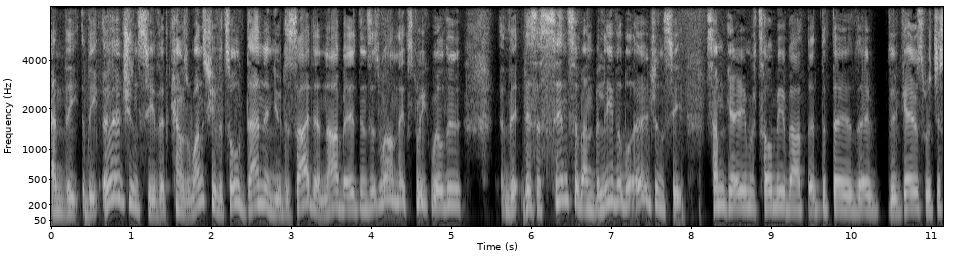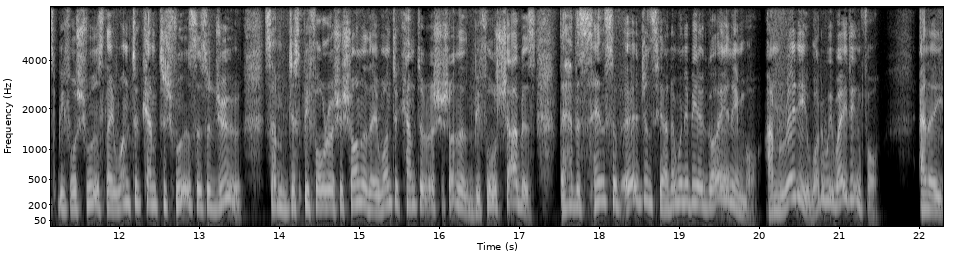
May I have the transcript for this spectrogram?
and the, the urgency that comes once you've it's all done and you decide and now Beis Din says, well, next week we'll do. There's a sense of unbelievable urgency. Some Gerim have told me about that, that the, the, the Gerim was just before Shavuos. They want to come to Shavuos as a Jew. Some just before Rosh Hashanah, they want to come to Rosh Hashanah before Shabbos. They have a sense of urgency. I don't want to be a guy anymore. I'm ready. What are we waiting for? And a,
